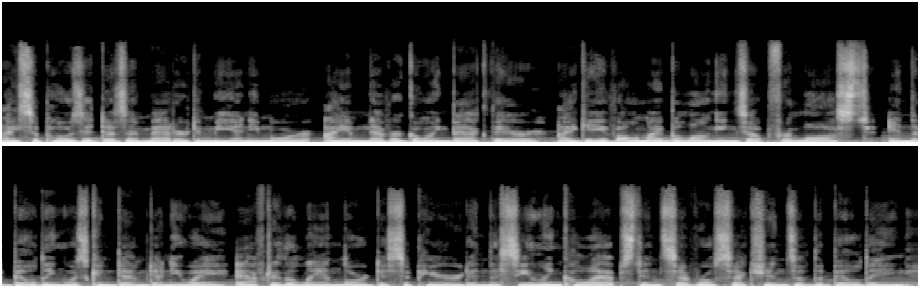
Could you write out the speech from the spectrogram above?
I suppose it doesn't matter to me anymore. I am never going back there. I gave all my belongings up for lost, and the building was condemned anyway after the landlord disappeared and the ceiling collapsed in several sections of the building.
